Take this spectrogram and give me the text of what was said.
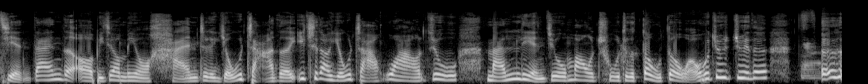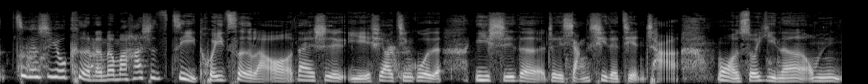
简单的哦，比较没有含这个油炸的，一吃到油炸，哇，就满脸就冒出这个痘痘啊！我就觉得，呃，这个是有可能的吗？他是自己推测了哦，但是也是要经过的医师的这个详细的检查哇。所以呢，我们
